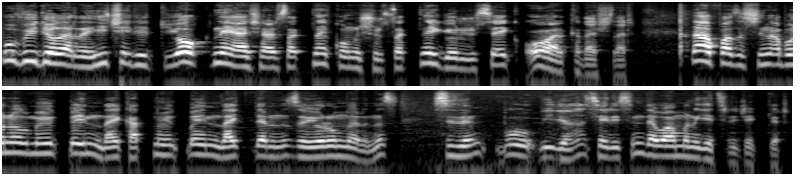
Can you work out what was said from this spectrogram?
Bu videolarda hiç edit yok. Ne yaşarsak, ne konuşursak, ne görürsek o arkadaşlar. Daha fazla için abone olmayı unutmayın. Like atmayı unutmayın. Like'larınız ve yorumlarınız sizin bu videonun serisinin devamını getirecektir.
